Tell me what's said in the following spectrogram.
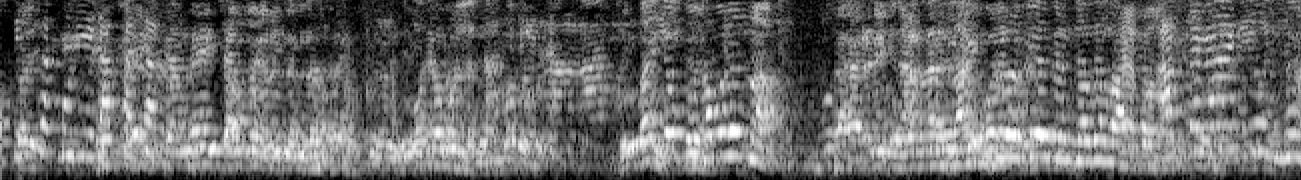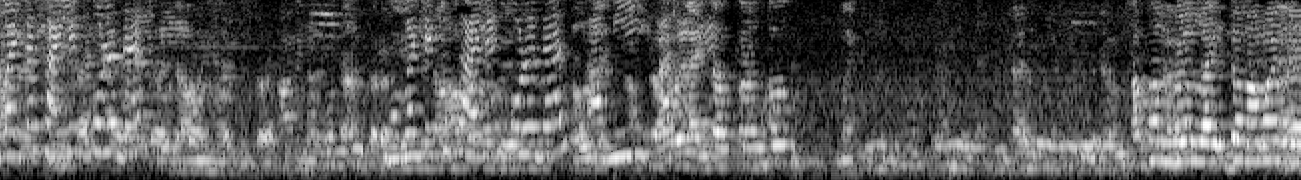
অপেক্ষা করিয়ে রাখার কারণ। আপনারা একটু মোবাইলটা সাইলেন্ট করে দেন। মোবাইলটা একটু সাইলেন্ট করে দেন। আমি হাসান ভাই লাইটটা নামাই দেন।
